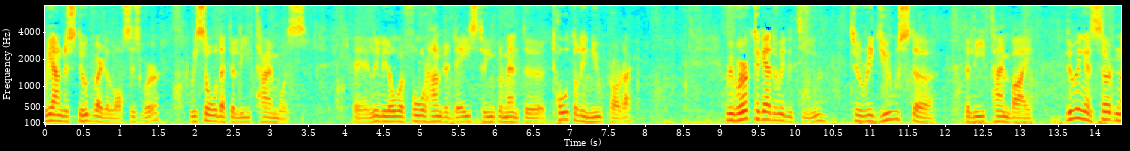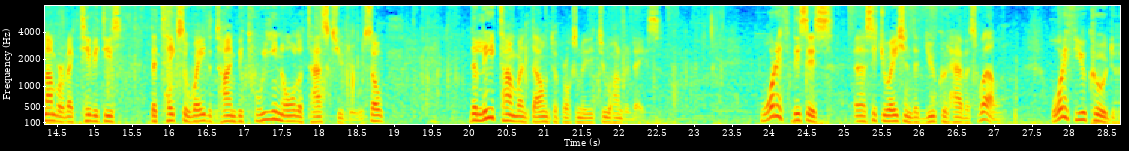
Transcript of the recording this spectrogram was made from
We understood where the losses were. We saw that the lead time was a little bit over 400 days to implement a totally new product. We worked together with the team to reduce the, the lead time by doing a certain number of activities that takes away the time between all the tasks you do. So the lead time went down to approximately 200 days. What if this is a situation that you could have as well? What if you could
